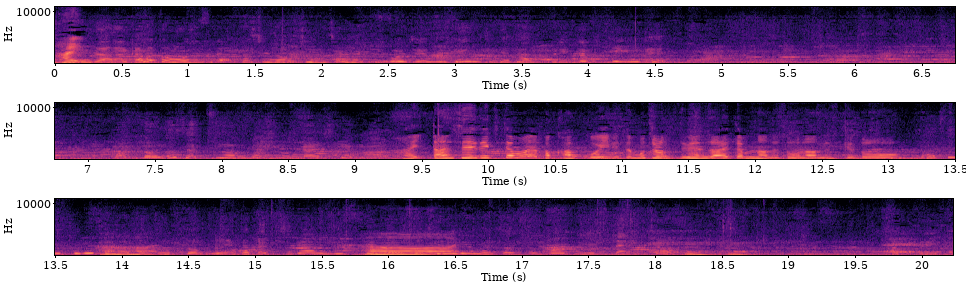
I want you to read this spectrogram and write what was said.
はい。いいんじゃないかなと思うんですが、私の身長152センチでたっぷりと着ているコットンのシャツをご紹介してますはい。男性で着てもやっぱかっこいいです。よもちろんメンズアイテムなんでそうなんですけど。男性するとまたちょっと見え方違うんです。けどはい女性でもちょっとこうゆったりとうんうんたっぷりと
